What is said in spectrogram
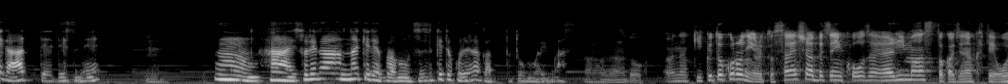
えがあってですね。うんうん、はい。それがなければもう続けてこれなかったと思います。なるほど、なるほど。あの聞くところによると、最初は別に講座やりますとかじゃなくて、教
